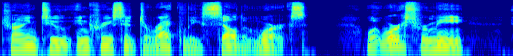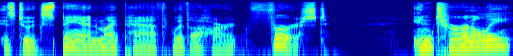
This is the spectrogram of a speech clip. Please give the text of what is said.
Trying to increase it directly seldom works. What works for me is to expand my path with a heart first. Internally,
